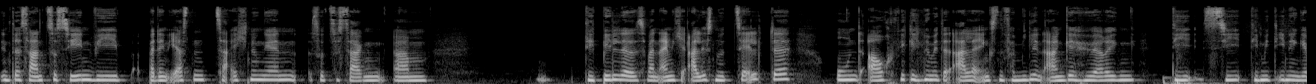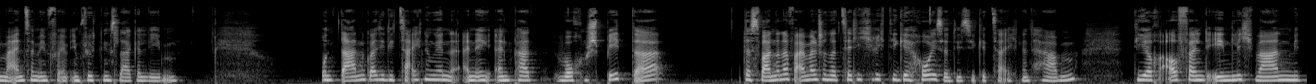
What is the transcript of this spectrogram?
interessant zu sehen, wie bei den ersten Zeichnungen sozusagen ähm, die Bilder, das waren eigentlich alles nur Zelte und auch wirklich nur mit den allerengsten Familienangehörigen, die sie, die mit ihnen gemeinsam im, im Flüchtlingslager leben. Und dann quasi die Zeichnungen eine, ein paar Wochen später, das waren dann auf einmal schon tatsächlich richtige Häuser, die sie gezeichnet haben, die auch auffallend ähnlich waren mit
